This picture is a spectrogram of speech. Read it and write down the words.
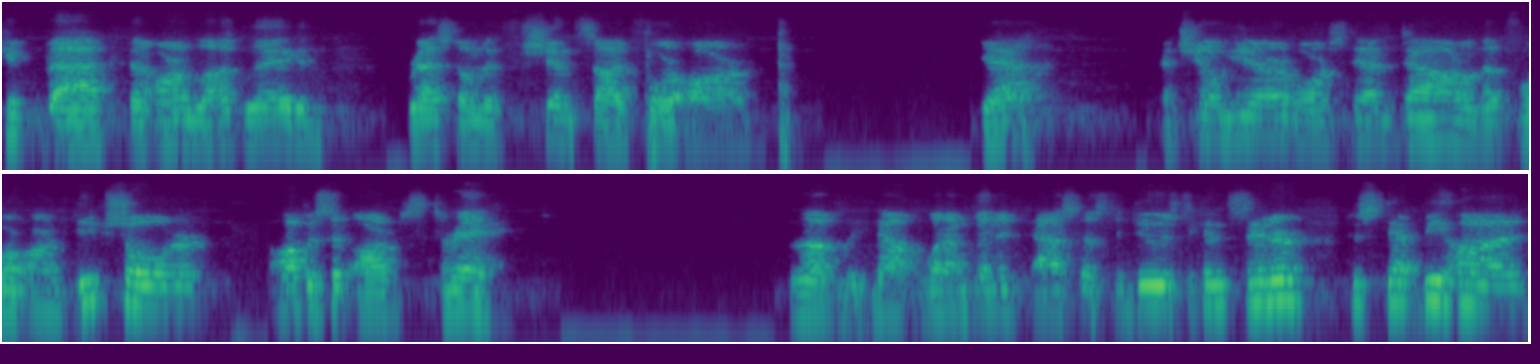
Kick back the arm lock leg and rest on the shin side forearm. Yeah. And chill here or stand down on that forearm, deep shoulder, opposite arm straight. Lovely. Now, what I'm going to ask us to do is to consider to step behind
